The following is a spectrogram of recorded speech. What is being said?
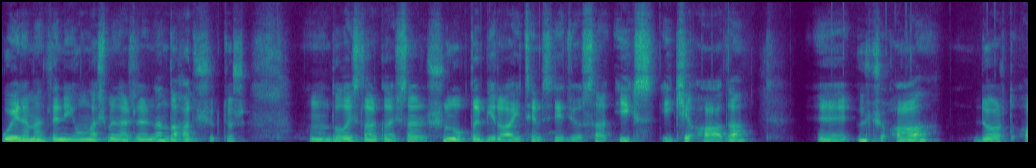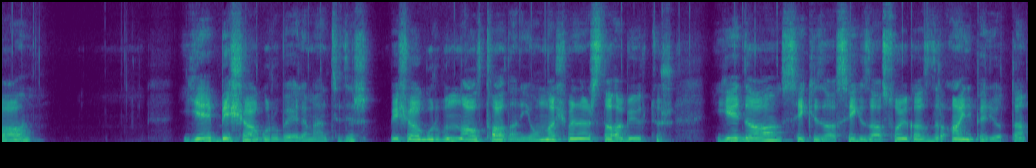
bu elementlerin iyonlaşma enerjilerinden daha düşüktür. Dolayısıyla arkadaşlar şu nokta 1A'yı temsil ediyorsa X 2A'da 3A, 4A, Y 5A grubu elementidir. 5A grubunun 6A'dan iyonlaşma enerjisi daha büyüktür. 7A, 8A, 8A soy gazdır. Aynı periyotta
